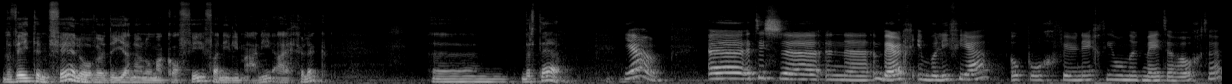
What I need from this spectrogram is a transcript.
we weten veel over de Yanaloma koffie van Ilimani eigenlijk. Ehm, vertel. Ja, eh, het is eh, een, uh, een berg in Bolivia op ongeveer 1900 meter hoogte.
